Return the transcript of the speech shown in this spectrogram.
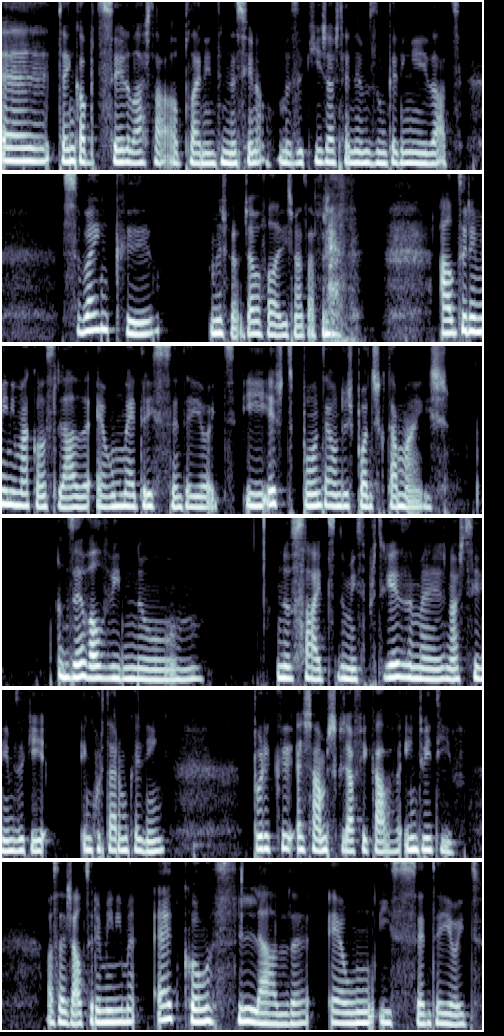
Uh, tem que obedecer, lá está, ao plano internacional. Mas aqui já estendemos um bocadinho a idade. Se bem que. Mas pronto, já vou falar disto mais à frente. A altura mínima aconselhada é 1,68m e este ponto é um dos pontos que está mais desenvolvido no, no site do Miss Portuguesa, mas nós decidimos aqui encurtar um bocadinho porque achámos que já ficava intuitivo. Ou seja, a altura mínima aconselhada é 1,68.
